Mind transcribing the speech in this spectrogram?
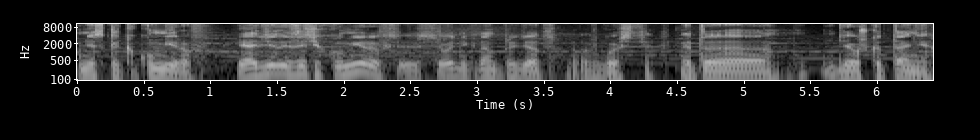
несколько кумиров. И один из этих кумиров сегодня к нам придет в гости. Это девушка Таня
